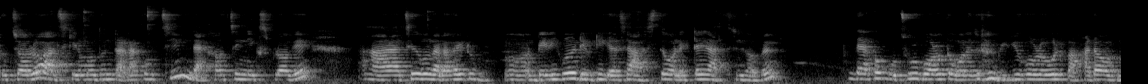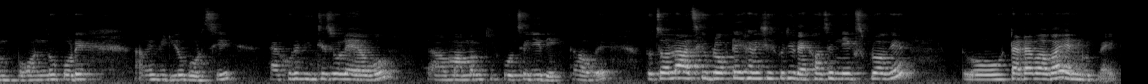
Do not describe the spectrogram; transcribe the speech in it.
তো চলো আজকের মতন টাটা করছি। দেখা হচ্ছে নেক্সট ব্লগে আর আজকে তোমার দাদাভাই একটু দেরি করে ডিউটি গেছে, আসতে অনেকটাই রাত্রি হবে। দেখো প্রচুর বড় তোমাদের জন্য ভিডিও করব বলে পাখাটা বন্ধ করে আমি ভিডিও করছি। এখনই নিচে চলে যাব। তা মামাম কী করছে গিয়ে দেখতে হবে। তো চলো আজকে ব্লগটা এখানে শেষ করছি, দেখা হচ্ছে নেক্সট ব্লগে তো টাটা বাবা অ্যান্ড গুড নাইট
